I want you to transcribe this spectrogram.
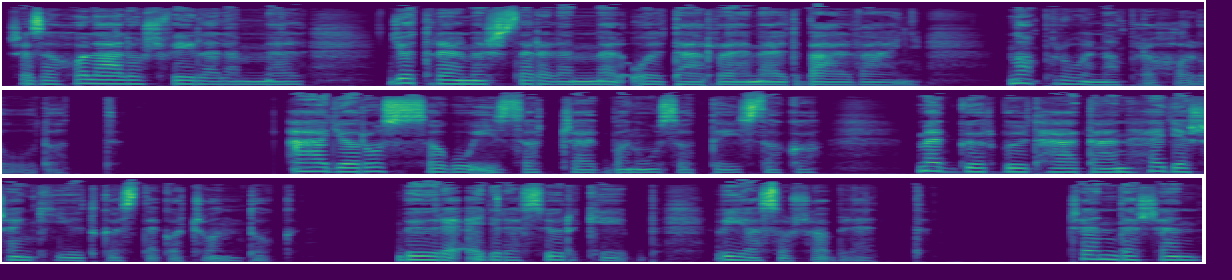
S ez a halálos félelemmel, gyötrelmes szerelemmel oltárra emelt bálvány napról napra halódott. Ágya rossz szagú izzadságban úszott éjszaka, meggörbült hátán hegyesen kiütköztek a csontok. Bőre egyre szürkébb, viaszosabb lett. Csendesen,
